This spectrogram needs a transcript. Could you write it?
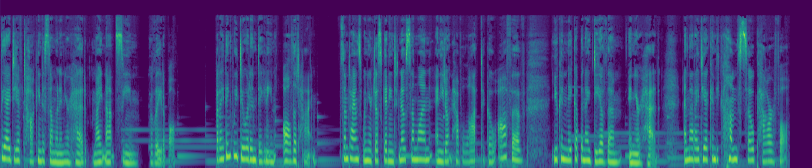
the idea of talking to someone in your head might not seem relatable, but I think we do it in dating all the time. Sometimes when you're just getting to know someone and you don't have a lot to go off of, you can make up an idea of them in your head. And that idea can become so powerful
